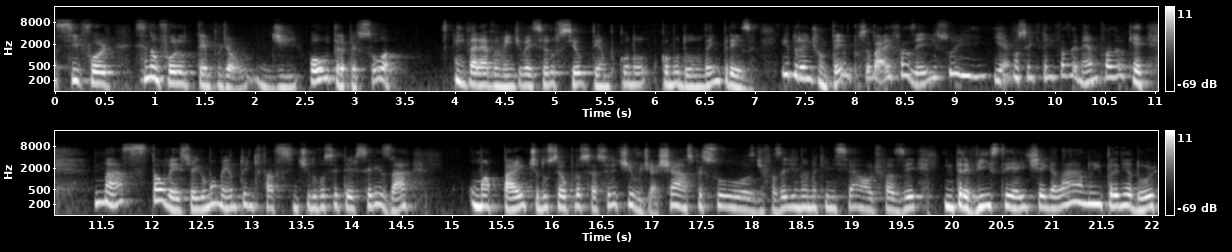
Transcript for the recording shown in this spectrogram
se, for, se não for o tempo de, de outra pessoa, invariavelmente vai ser o seu tempo como, como dono da empresa. E durante um tempo você vai fazer isso e, e, é você que tem que fazer mesmo, fazer o quê? Mas talvez chegue um momento em que faça sentido você terceirizar uma parte do seu processo seletivo, de achar as pessoas, de fazer dinâmica inicial, de fazer entrevista, e aí chega lá no empreendedor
